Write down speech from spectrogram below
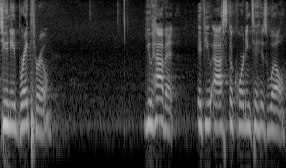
Do you need breakthrough? You have it if you ask according to his will.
